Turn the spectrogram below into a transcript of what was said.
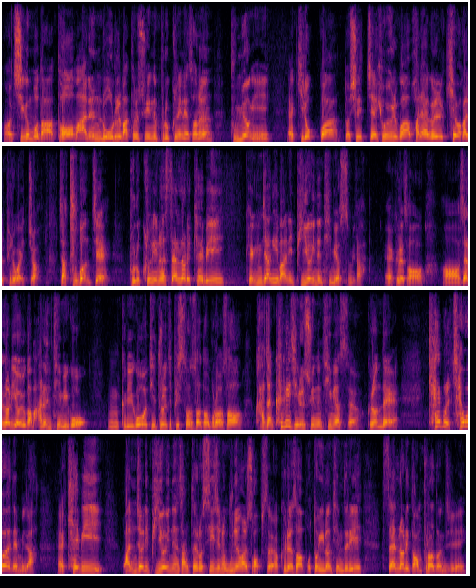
어, 지금보다 더 많은 롤을 맡을 수 있는 브루클린에서는 분명히 예, 기록과 또 실제 효율과 활약을 키워갈 필요가 있죠. 자, 두 번째, 브루클린은 셀러리 캡이 굉장히 많이 비어있는 팀이었습니다. 예, 그래서 어, 셀러리 여유가 많은 팀이고 음, 그리고 디트로이트 피스톤스와 더불어서 가장 크게 지를 수 있는 팀이었어요. 그런데 캡을 채워야 됩니다. 예, 캡이 완전히 비어있는 상태로 시즌을 운영할 수 없어요. 그래서 보통 이런 팀들이 셀러리 덤프라든지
